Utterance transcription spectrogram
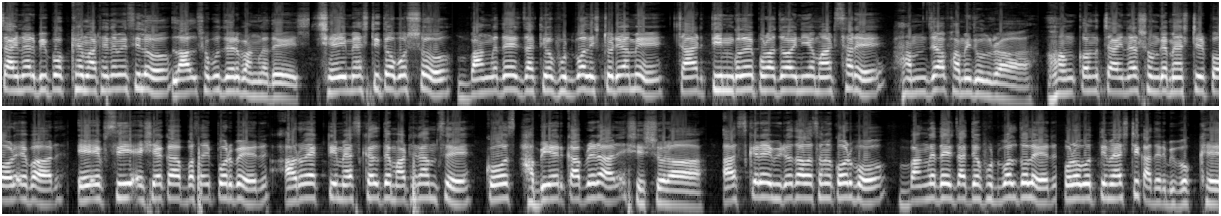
চায়নার বিপক্ষে মাঠে নেমেছিল লাল সবুজের বাংলাদেশ। সেই ম্যাচটিতে অবশ্য বাংলাদেশ জাতীয় ফুটবল স্টেডিয়ামে চার তিন গোলের পরাজয় নিয়ে মাঠ ছাড়ে হামজা ফামিদুলরা। হংকং চায়নার সঙ্গে ম্যাচটির পর এবার এএফসি এশিয়া কাপ বাছাই পর্বের আরও একটি ম্যাচ খেলতে মাঠে নামছে কোচ হাবিয়ের কাবরেরার শিষ্যরা। আজকের এই ভিডিওতে আলোচনা করব বাংলাদেশ জাতীয় ফুটবল দলের পরবর্তী ম্যাচটি কাদের বিপক্ষে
